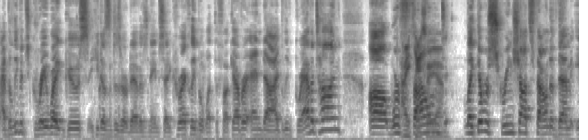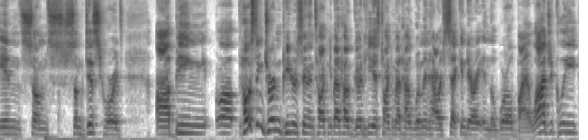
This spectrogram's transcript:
I believe it's Gray White Goose. He doesn't deserve to have his name said correctly, but what the fuck ever. And uh, I believe Graviton, uh, were I think so, found. yeah. Like there were screenshots found of them in some some discords. Uh, being uh, posting Jordan Peterson and talking about how good he is, talking about how women are secondary in the world biologically,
